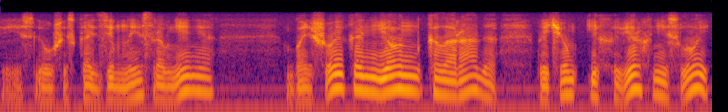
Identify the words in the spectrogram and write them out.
если уж искать земные сравнения, Большой каньон Колорадо, причем их верхний слой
